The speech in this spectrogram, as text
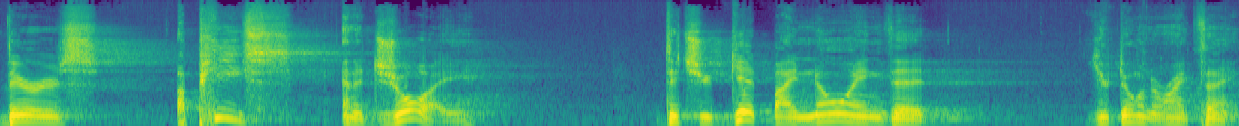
There's a peace and a joy that you get by knowing that you're doing the right thing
